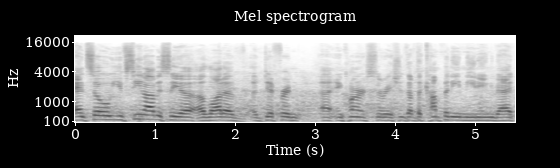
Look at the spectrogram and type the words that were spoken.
And so you've seen obviously a, a lot of uh, different uh, incarnations of the company, meaning that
